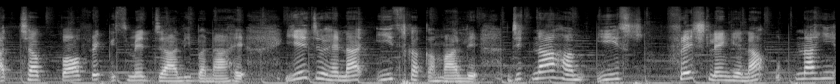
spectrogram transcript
अच्छा परफेक्ट इसमें जाली बना है। ये जो है ना, ईस्ट का कमाल है। जितना हम ईस्ट फ्रेश लेंगे ना, उतना ही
